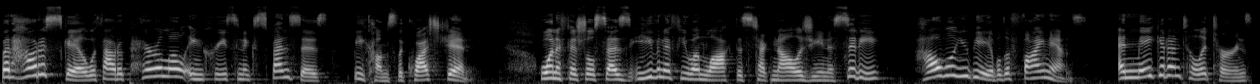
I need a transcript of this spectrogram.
But how to scale without a parallel increase in expenses becomes the question. One official says even if you unlock this technology in a city, how will you be able to finance and make it until it turns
